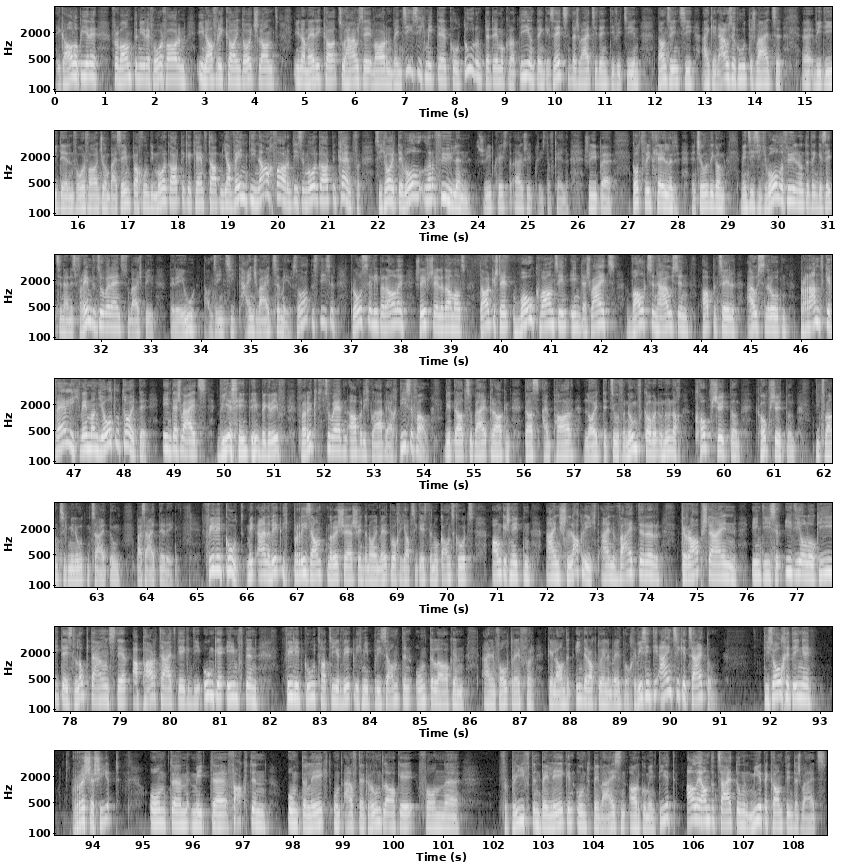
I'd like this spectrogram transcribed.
Egal ob ihre Verwandten, ihre Vorfahren in Afrika, in Deutschland, in Amerika zu Hause waren, wenn sie sich mit der Kultur und der Demokratie und den Gesetzen der Schweiz identifizieren, dann sind sie ein genauso guter Schweizer äh, wie die, deren Vorfahren schon bei Sempach und im Moorgarten gekämpft haben. Ja, wenn die Nachfahren dieser Moorgartenkämpfer sich heute wohler fühlen, schrieb, Christo, äh, schrieb Christoph Keller, schrieb äh, Gottfried Keller, Entschuldigung, wenn sie sich wohler fühlen unter den Gesetzen eines fremden Souveräns, zum Beispiel der EU, dann sind sie kein Schweizer mehr. So hat es dieser große liberale Schriftsteller damals dargestellt. Woke-Wahnsinn in der Schweiz, Walzenhausen, Appenzell, Außenroden, brandgefährlich, wenn man jodelt heute in der Schweiz. Wir sind im Begriff, verrückt zu werden, aber ich glaube, auch dieser Fall wird dazu beitragen, dass ein paar Leute zur Vernunft kommen und nur noch Kopfschütteln, Kopfschütteln die 20 Minuten Zeitung beiseite legen. Philipp Gut mit einer wirklich brisanten Recherche in der neuen Weltwoche. Ich habe sie gestern nur ganz kurz angeschnitten. Ein Schlaglicht, ein weiterer Grabstein in dieser Ideologie des Lockdowns, der Apartheid gegen die ungeimpften. Philipp Gut hat hier wirklich mit brisanten Unterlagen einen Volltreffer gelandet in der aktuellen Weltwoche. Wir sind die einzige Zeitung, die solche Dinge recherchiert und ähm, mit äh, Fakten unterlegt und auf der Grundlage von äh, verbrieften Belegen und Beweisen argumentiert. alle anderen Zeitungen, mir bekannt in der Schweiz.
